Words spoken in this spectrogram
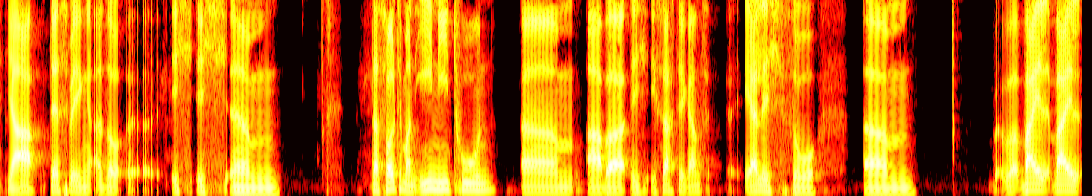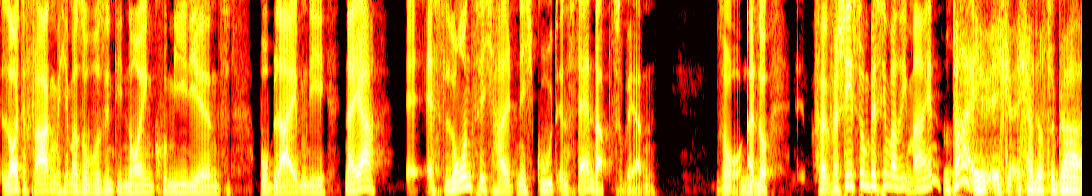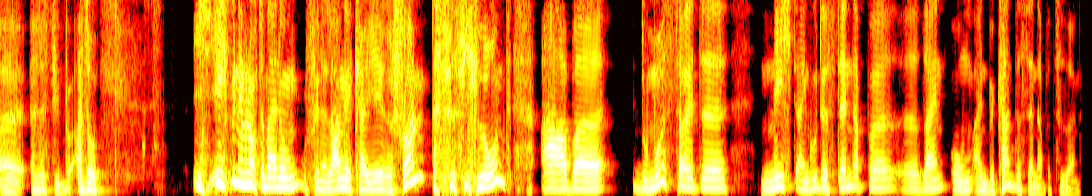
Ja, deswegen, also äh, ich, ich, ähm, das sollte man eh nie tun. Ähm, aber ich, ich sag dir ganz ehrlich so, ähm, weil, weil Leute fragen mich immer so, wo sind die neuen Comedians? Wo bleiben die? Naja, äh, es lohnt sich halt nicht gut in Stand-up zu werden. So, Mhm. also ver verstehst du ein bisschen, was ich meine? Total. Ich, ich, ich kann das sogar, äh, es ist die, also ich, ich bin immer noch der Meinung, für eine lange Karriere schon, dass es sich lohnt, aber du musst heute nicht ein guter Stand-Upper äh, sein, um ein bekannter Stand-Upper zu sein.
